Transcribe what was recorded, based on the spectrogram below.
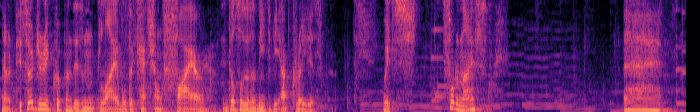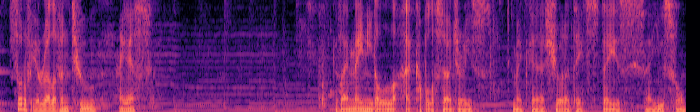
Now, the surgery equipment isn't liable to catch on fire. It also doesn't need to be upgraded. Which sort of nice. Uh, sort of irrelevant too, I guess. Because I may need a, a couple of surgeries to make uh, sure that it stays uh, useful.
